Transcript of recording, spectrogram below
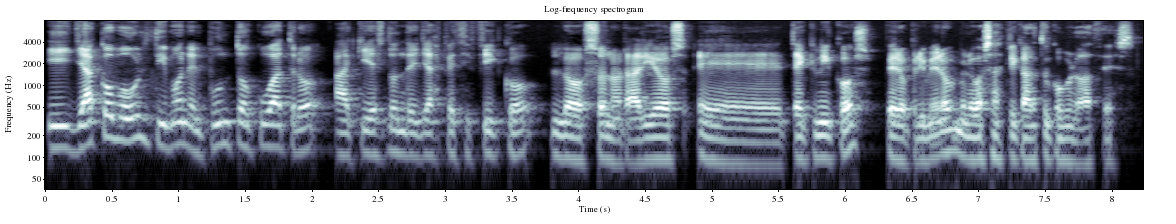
Y ya como último, en el punto 4, aquí es donde ya especifico los honorarios eh, técnicos, pero primero me lo vas a explicar tú cómo lo haces.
